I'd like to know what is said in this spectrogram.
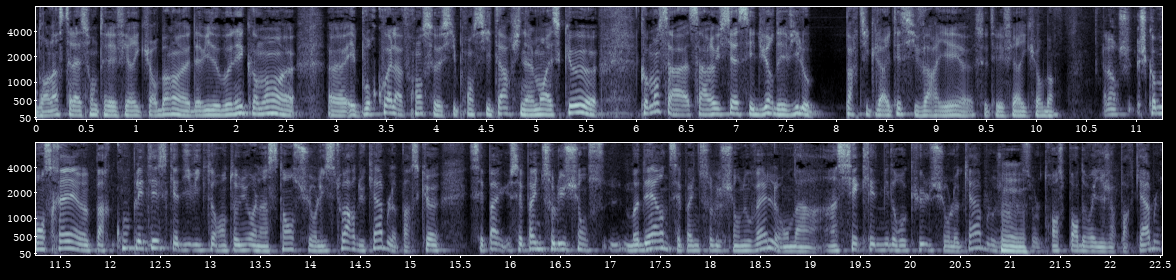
dans l'installation de téléphériques urbains. David Aubonnet, comment et pourquoi la France s'y prend si tard finalement? Est-ce que comment ça, ça a réussi à séduire des villes aux particularités si variées, ce téléphérique urbain? Alors, je, je, commencerai euh, par compléter ce qu'a dit Victor Antonio à l'instant sur l'histoire du câble, parce que c'est pas c'est pas une solution moderne, c'est pas une solution nouvelle. On a un siècle et demi de recul sur le câble, mmh. sur le transport de voyageurs par câble.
